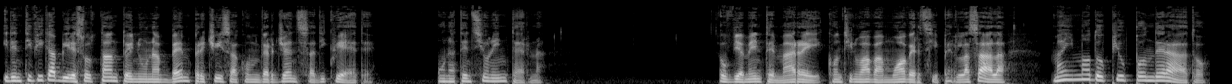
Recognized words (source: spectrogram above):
identificabile soltanto in una ben precisa convergenza di quiete, una tensione interna. Ovviamente Murray continuava a muoversi per la sala, ma in modo più ponderato,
